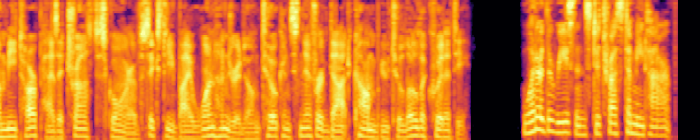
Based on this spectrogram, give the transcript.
A METARP has a trust score of 60 by 100 on tokensniffer.com due to low liquidity. What are the reasons to trust a METARP?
